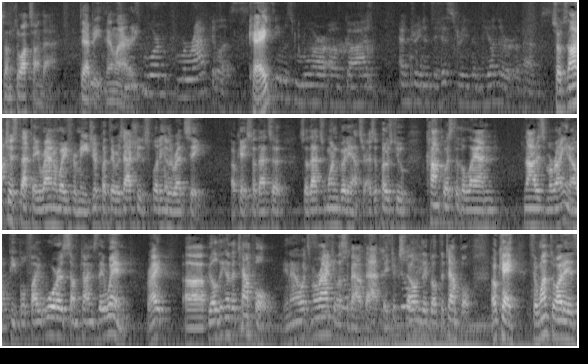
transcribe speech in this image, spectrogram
Some thoughts on that, Debbie and Larry. It's more miraculous. Okay. It seems more of God entering into history than the other events. So it's not just that they ran away from Egypt, but there was actually the splitting of the Red Sea. Okay, so that's a so that's one good answer, as opposed to conquest of the land. Not as miraculous. You know, people fight wars. Sometimes they win, right? Uh, building of the temple. You know, what's miraculous about that? They took stone, they built the temple. Okay, so one thought is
